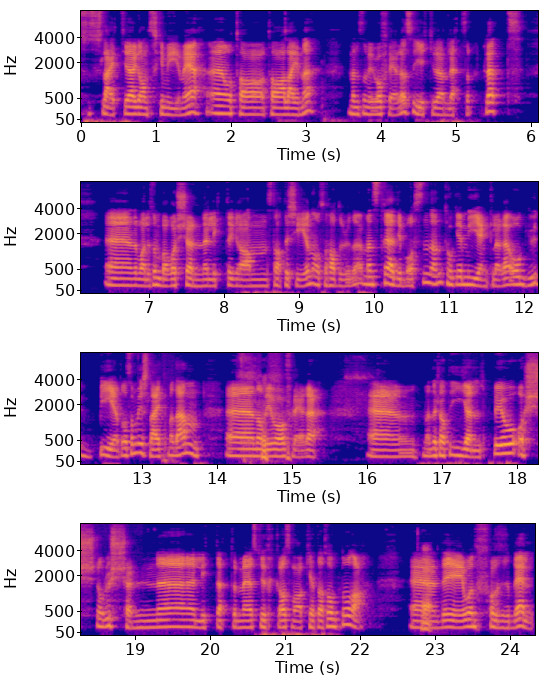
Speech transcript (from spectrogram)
sleit jeg ganske mye med å ta, ta alene. Men som vi var flere, så gikk den lett som en plett. Eh, det var liksom bare å skjønne litt strategien, og så hadde du det. Mens tredjebossen den tok jeg mye enklere. Og gud bedre som vi sleit med den eh, når vi var flere. Eh, men det er klart det hjelper jo når du skjønner litt dette med styrker og svakheter og sånt noe, da. Det er jo en fordel.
